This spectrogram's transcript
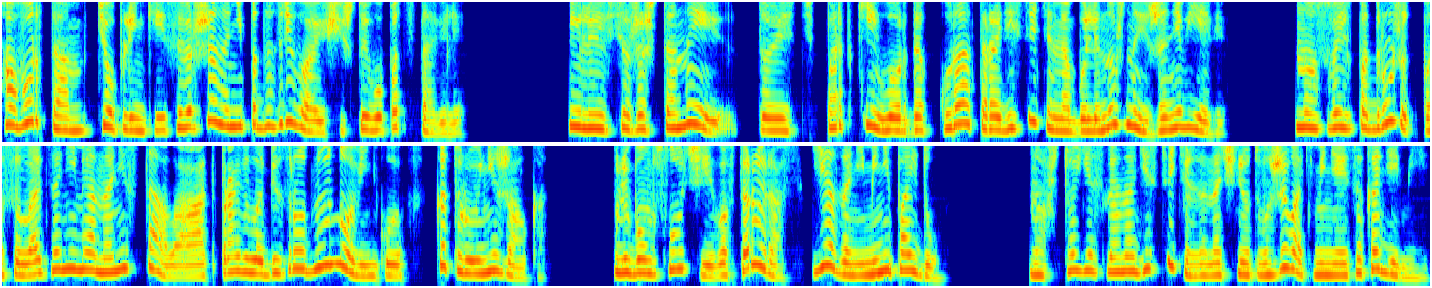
А вор там тепленький, совершенно не подозревающий, что его подставили. Или все же штаны, то есть портки лорда-куратора действительно были нужны Женевьеве. Но своих подружек посылать за ними она не стала, а отправила безродную новенькую, которую не жалко. В любом случае, во второй раз я за ними не пойду. Но что, если она действительно начнет выживать меня из академии?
